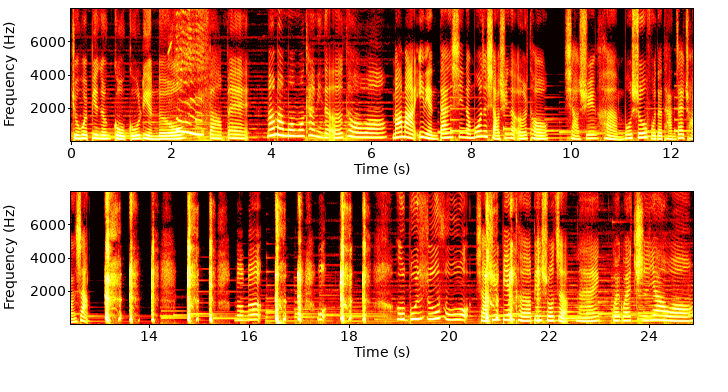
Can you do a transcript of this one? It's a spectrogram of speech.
就会变成狗狗脸了哦。宝贝，妈妈摸摸看你的额头哦。妈妈一脸担心的摸着小薰的额头，小薰很不舒服的躺在床上。妈妈，我。好不舒服哦！小薰边咳边说着：“来，乖乖吃药哦，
